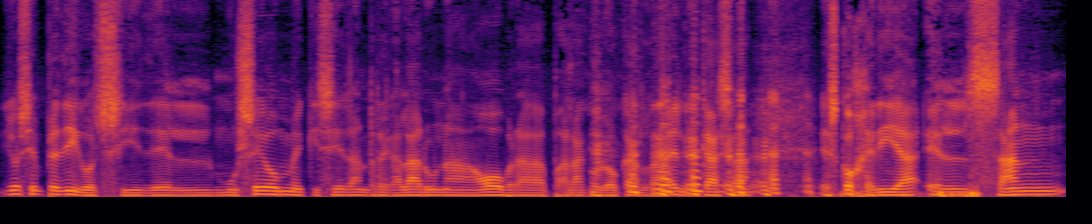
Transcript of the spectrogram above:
Yo siempre digo, si del museo me quisieran regalar una obra para colocarla en mi casa, escogería el San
